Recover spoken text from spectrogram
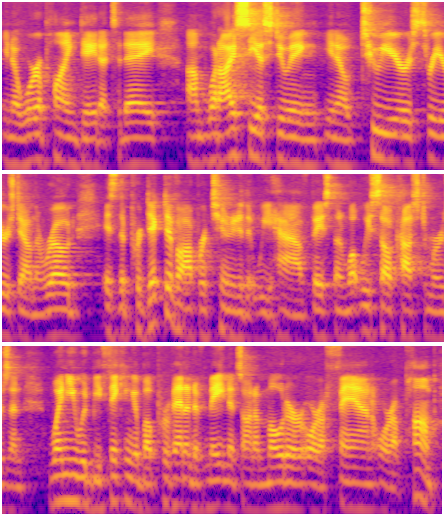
You know, we're applying data today. Um, what I see us doing, you know, two years, three years down the road, is the predictive opportunity that we have based on what we sell customers and when you would be thinking about preventative maintenance on a motor or a fan or a pump.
